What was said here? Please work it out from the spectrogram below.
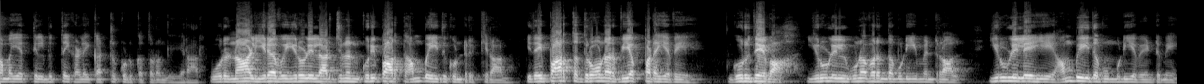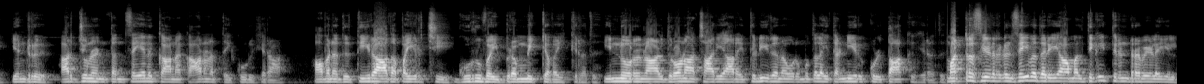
சமயத்தில் வித்தைகளை கற்றுக் கொடுக்க தொடங்குகிறார். ஒரு நாள் இரவு இருளில் அர்ஜுனன் குறிப்பார்த்து அம்பு எய்து கொண்டிருக்கிறான். இதை பார்த்த துரோணர் வியப்படையவே குருதேவா இருளில் உணவருந்த முடியும் என்றால் இருளிலேயே அம்பு எய்தவும் முடிய வேண்டுமே என்று அர்ஜுனன் தன் செயலுக்கான காரணத்தை கூறுகிறான். அவனது தீராத பயிற்சி குருவை பிரமிக்க வைக்கிறது. இன்னொரு நாள் துரோணாச்சாரியாரை திடீரென ஒரு முதலை தண்ணீருக்குள் தாக்குகிறது. மற்ற சீடர்கள் செய்வதறியாமல் திகைத்திருந்த வேளையில்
